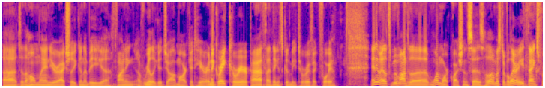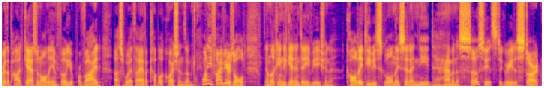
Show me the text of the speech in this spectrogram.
uh, to the homeland, you're actually going to be uh, finding a really good job market here and a great career path. I think it's going to be terrific for you. Anyway, let's move on to the one more question. It says, Hello, Mr. Valeri. Thanks for the podcast and all the info you provide us with. I have a couple of questions. I'm 25 years old and looking to get into aviation. I called ATP school and they said I need to have an associate's degree to start.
